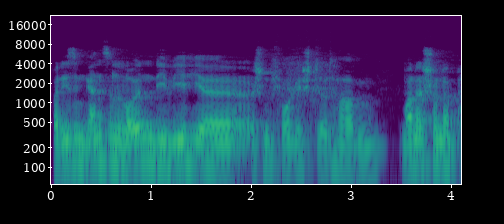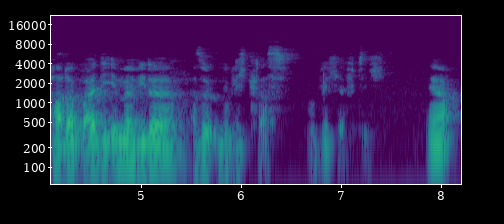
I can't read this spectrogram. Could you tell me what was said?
bei diesen ganzen Leuten, die wir hier schon vorgestellt haben, waren ja schon ein paar dabei, die immer wieder, also wirklich krass, wirklich heftig. Ja.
